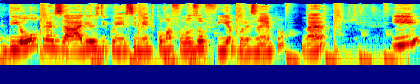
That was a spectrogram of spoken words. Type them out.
de outras áreas de conhecimento, como a filosofia, por exemplo, né? E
